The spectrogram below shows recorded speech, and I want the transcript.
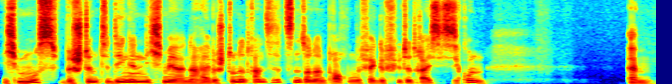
Ich muss bestimmte Dinge nicht mehr eine halbe Stunde dran sitzen, sondern brauche ungefähr gefühlte 30 Sekunden. Ähm,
